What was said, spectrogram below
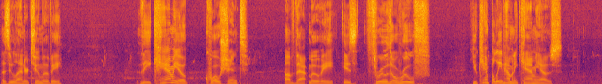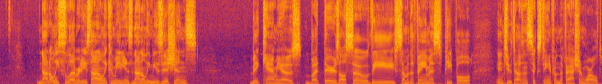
a Zoolander 2 movie. The cameo quotient of that movie is through the roof. You can't believe how many cameos. Not only celebrities, not only comedians, not only musicians make cameos, but there's also the some of the famous people in 2016 from the fashion world.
